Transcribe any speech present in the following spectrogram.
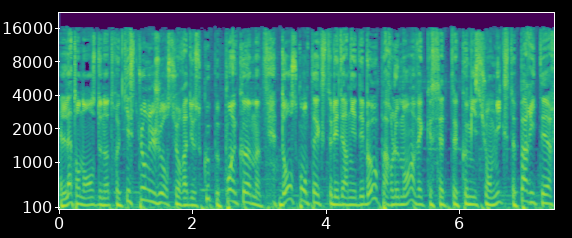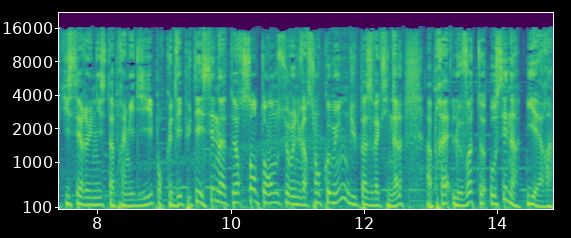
La tendance de notre question du jour sur radioscoop.com. Dans ce contexte, les derniers débats au Parlement avec cette commission mixte paritaire qui s'est réunie cet après-midi pour que députés et sénateurs s'entendent sur une version commune du pass vaccinal après le vote au Sénat hier.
